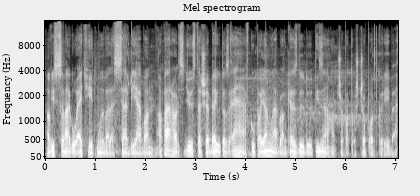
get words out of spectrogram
A visszavágó egy hét múlva lesz Szerbiában. A párharc győztese bejut az EHF kupa januárban kezdődő 16 csapatos csoportkörébe.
